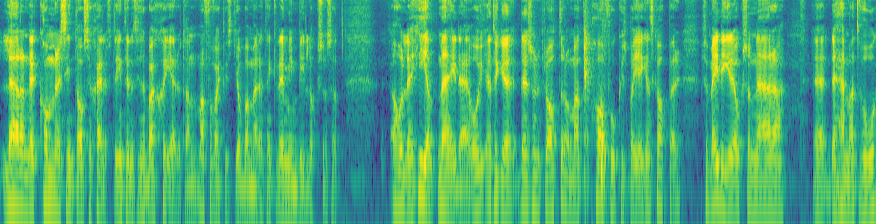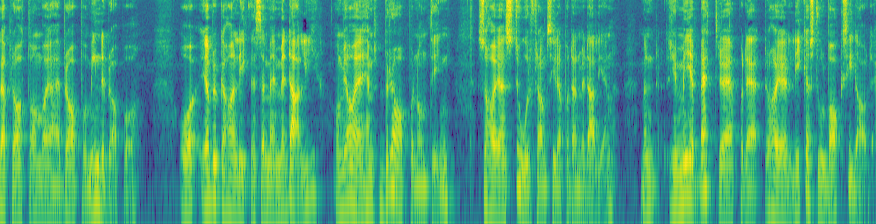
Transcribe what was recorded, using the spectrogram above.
lärande kommer sig inte av sig självt. Det är inte något som bara sker utan man får faktiskt jobba med det. Jag tänker, det är min bild också. Så att jag håller helt med i det. Och jag tycker det som du pratar om, att ha fokus på egenskaper. För mig ligger det också nära eh, det här med att våga prata om vad jag är bra på och mindre bra på. Och jag brukar ha en liknelse med medalj. Om jag är hemskt bra på någonting så har jag en stor framsida på den medaljen. Men ju mer bättre jag är på det, då har jag lika stor baksida av det.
